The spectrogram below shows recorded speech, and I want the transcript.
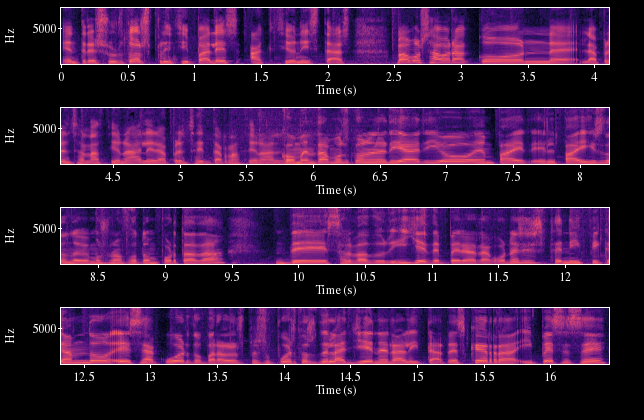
entre sus dos principales accionistas. Vamos ahora con eh, la prensa nacional y la prensa internacional. Comenzamos con el diario Empire, El País, donde vemos una foto en portada de Salvador Salvador Illa y de Pere Aragonés escenificando ese acuerdo para los presupuestos de la Generalitat. Esquerra y PSC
